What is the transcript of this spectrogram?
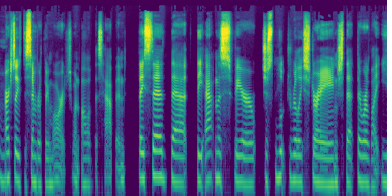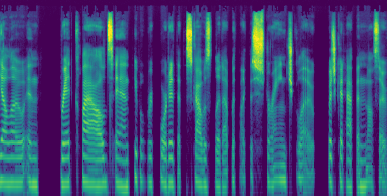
Mhm. or actually December through March when all of this happened. They said that the atmosphere just looked really strange, that there were like yellow and red clouds, and people reported that the sky was lit up with like this strange glow, which could happen also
